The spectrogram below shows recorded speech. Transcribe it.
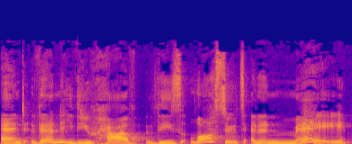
And then you have these lawsuits. And in May,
